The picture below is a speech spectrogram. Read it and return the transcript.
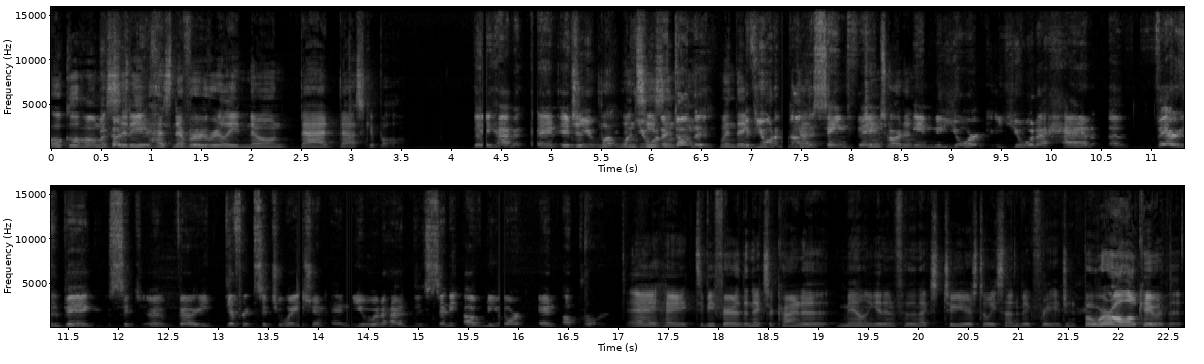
Oklahoma Because City if- has never if- really known bad basketball. They haven't, and if Ju- you what, one you would season have done the when they if you would have done the same thing James Harden? in New York, you would have had a very big, a very different situation, and you would have had the city of New York in uproar. Hey, hey, to be fair, the Knicks are kind of mailing it in for the next two years till we sign a big free agent. But we're all okay with it.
